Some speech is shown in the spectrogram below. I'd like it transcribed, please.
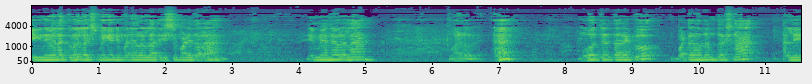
ಈಗ ನೀವೆಲ್ಲ ಗೃಹಲಕ್ಷ್ಮಿಗೆ ನಿಮ್ಮ ಮನೆಯವರೆಲ್ಲ ರಿಜಿಸ್ಟರ್ ಮಾಡಿದಾರಾ ನಿಮ್ಮ ಮನೆಯವರೆಲ್ಲ? ಮಾಡೋರೆ? ಮೂವತ್ತನೇ ತಾರೀಕು ಬಟನ್ ಅದ ತಕ್ಷಣ ಅಲ್ಲಿ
